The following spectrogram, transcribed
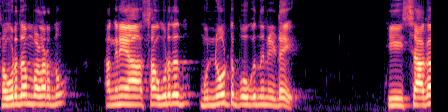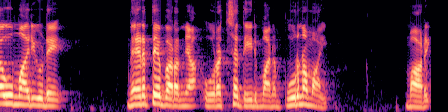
സൗഹൃദം വളർന്നു. അങ്ങനെ ആ സൗഹൃദം മുന്നോട്ട് പോകുന്നതിനിടെ ഈ ശാഖകുമാരിയുടെ നേരത്തെ പറഞ്ഞ ഉറച്ച തീരുമാനം പൂർണമായി മാറി.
